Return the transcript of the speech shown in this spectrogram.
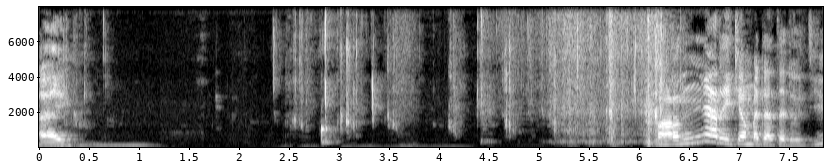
ഹായ് പറഞ്ഞറിയിക്കാൻ പറ്റാത്ത രുചി.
